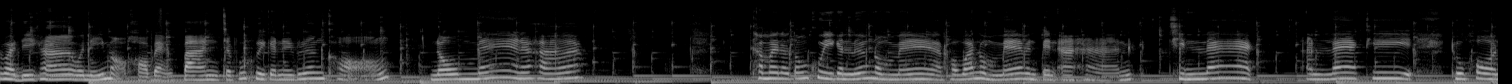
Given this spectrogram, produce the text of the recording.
สวัสดีค่ะ วันนี้หมอขอแบ่งปันจะพูดคุยกันในเรื่องของนมแม่นะคะทำไมเราต้องคุยกันเรื่องนมแม่ เพราะว่านมแม่มันเป็นอาหารชิ้นแรก อันแรกที่ทุกคน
